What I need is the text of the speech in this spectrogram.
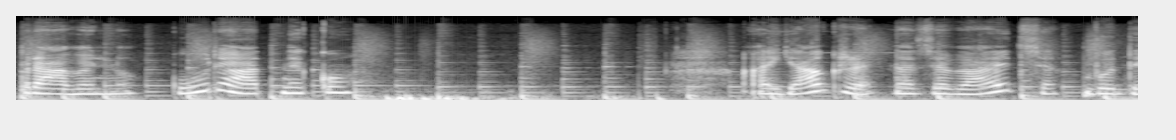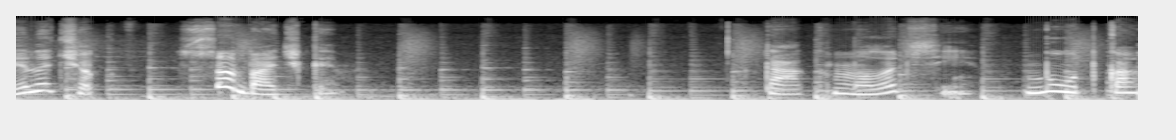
правильно курятнику. А як же називається будиночок собачки? Так, молодці. Будка.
